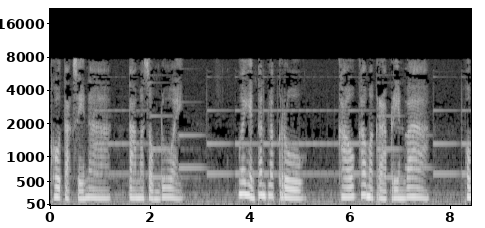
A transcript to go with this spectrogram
โคตะเสนาตามมาส่งด้วย เมื่อเห็นท่านพระครู เขาเข้ามากราบเรียนว่า ผม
